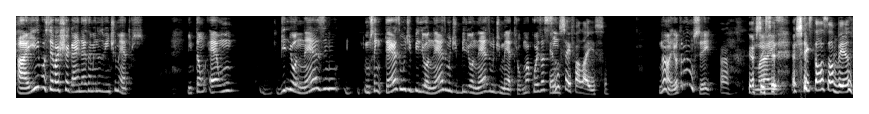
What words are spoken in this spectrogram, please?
Aí você vai chegar em 10 a menos 20 metros. Então é um bilionésimo, um centésimo de bilionésimo de bilionésimo de metro, alguma coisa assim. Eu não sei falar isso. Não, eu também não sei. Ah, eu achei, mas... que, você, achei que você estava sabendo.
